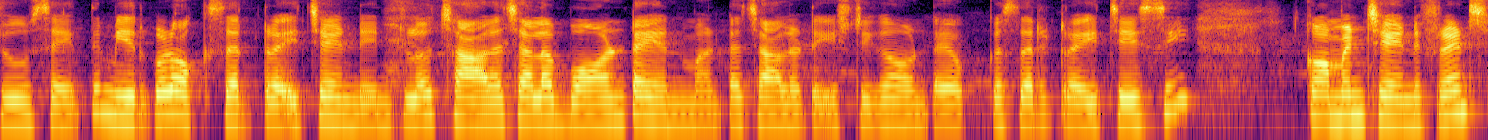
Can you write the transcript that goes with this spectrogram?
చూసి అయితే మీరు కూడా ఒకసారి ట్రై చేయండి ఇంట్లో. చాలా చాలా బాగుంటాయి అన్నమాట. చాలా టేస్టీగా ఉంటాయి. ఒక్కసారి ట్రై చేసి కామెంట్ చేయండి ఫ్రెండ్స్.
